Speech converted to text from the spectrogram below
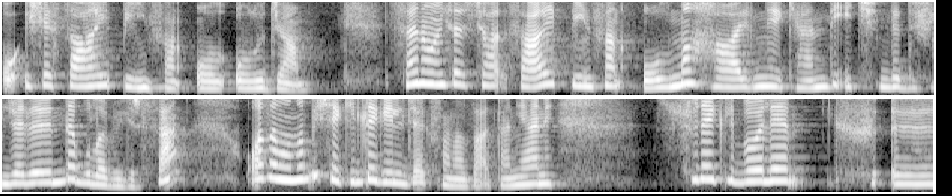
o işe sahip bir insan ol, olacağım. Sen o işe sahip bir insan olma halini kendi içinde düşüncelerinde bulabilirsen o zaman o bir şekilde gelecek sana zaten. Yani sürekli böyle e,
